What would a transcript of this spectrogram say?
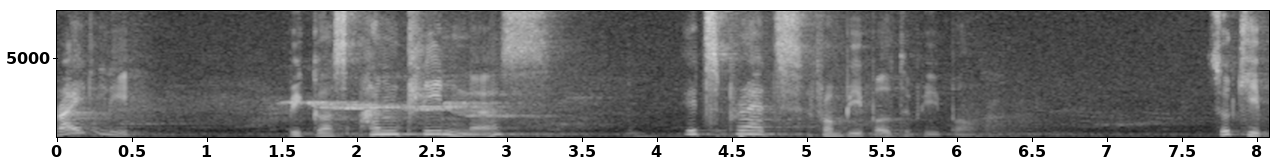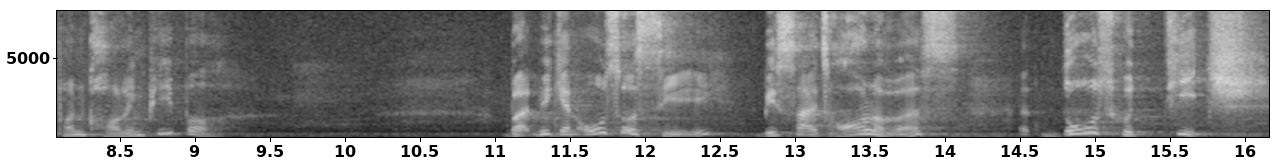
rightly. Because uncleanness, it spreads from people to people. So keep on calling people. But we can also see, besides all of us, those who teach,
